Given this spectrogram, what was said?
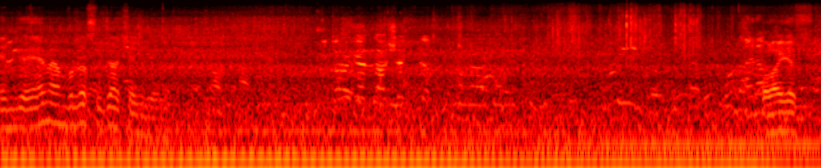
Yeniliyor hemen burada sucuğa çeviriyorlar. Kolay gelsin.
